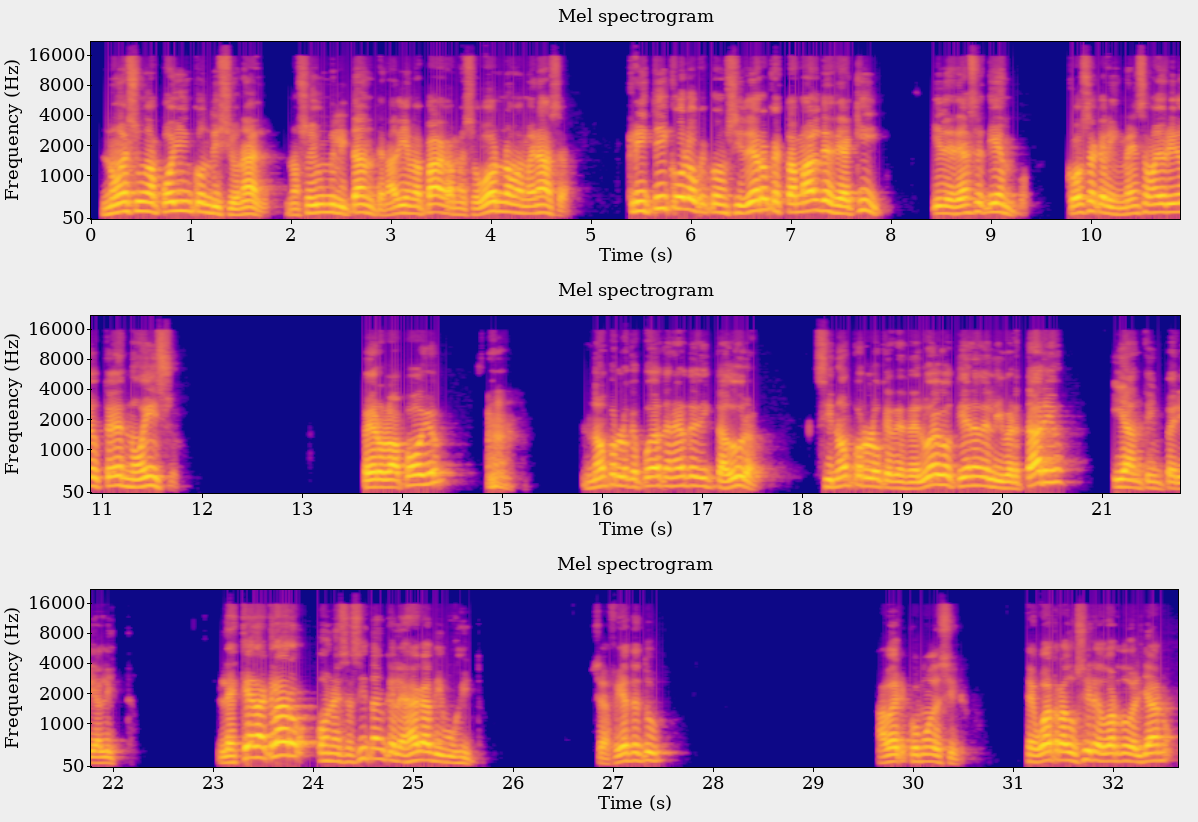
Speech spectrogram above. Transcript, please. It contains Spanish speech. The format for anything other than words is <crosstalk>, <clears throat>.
No es un apoyo incondicional, no soy un militante, nadie me paga, me soborna me amenaza. Critico lo que considero que está mal desde aquí y desde hace tiempo, cosa que la inmensa mayoría de ustedes no hizo. Pero lo apoyo <clears throat> no por lo que pueda tener de dictadura, sino por lo que desde luego tiene de libertario y antiimperialista. ¿Les queda claro o necesitan que les haga dibujito? O sea, fíjate tú. A ver, ¿cómo decir? Te voy a traducir Eduardo del Llano.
